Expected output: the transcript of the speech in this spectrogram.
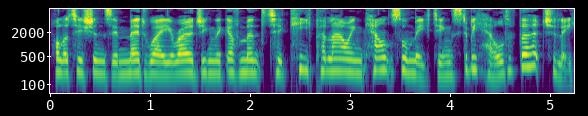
Politicians in Medway are urging the government to keep allowing council meetings to be held virtually.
